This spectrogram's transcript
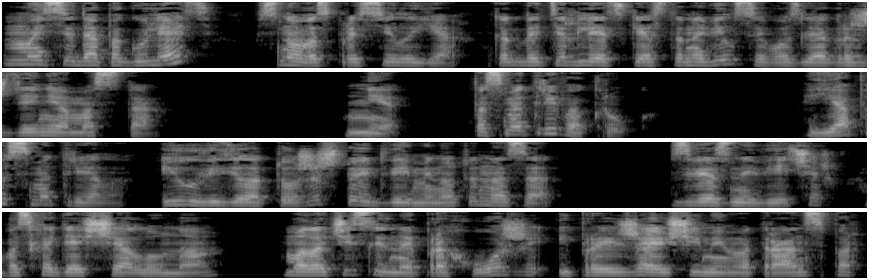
«Мы сюда погулять?» — снова спросила я, когда Терлецкий остановился возле ограждения моста. «Нет, посмотри вокруг. Я посмотрела и увидела то же, что и две минуты назад. Звездный вечер, восходящая луна, малочисленные прохожие и проезжающий мимо транспорт.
